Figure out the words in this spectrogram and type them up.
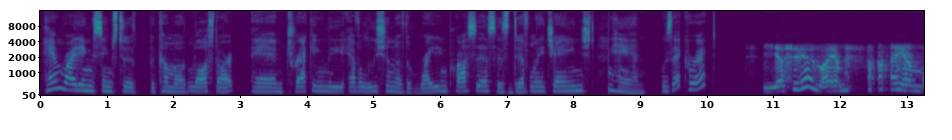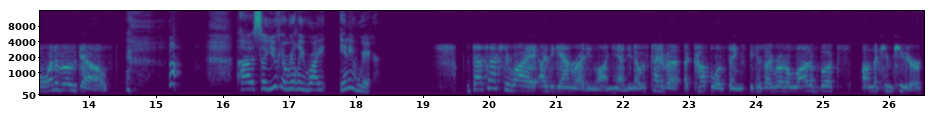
Handwriting seems to have become a lost art, and tracking the evolution of the writing process has definitely changed. Hand, was that correct? Yes, it is. I am. I am one of those gals. uh, so you can really write anywhere. That's actually why I began writing longhand. You know, it was kind of a, a couple of things because I wrote a lot of books on the computer.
